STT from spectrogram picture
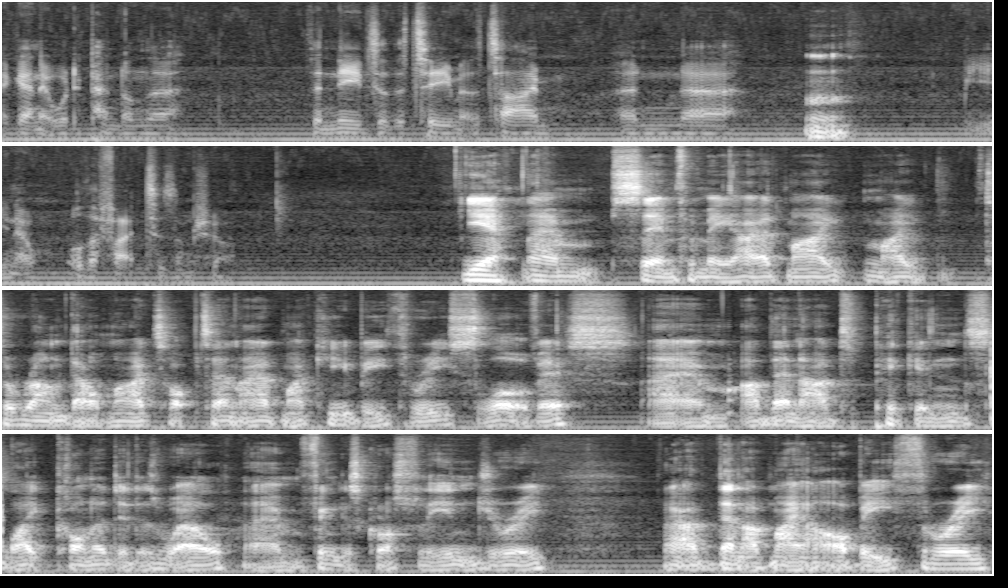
again, it will depend on the the needs of the team at the time and uh, mm. you know other factors. I'm sure. Yeah, um, same for me. I had my my to round out my top ten. I had my QB three Slovis. Um, I then had Pickens like Connor did as well. Um, fingers crossed for the injury. I then had my RB three,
